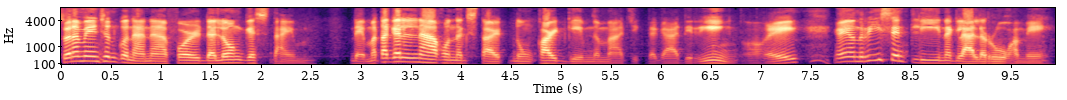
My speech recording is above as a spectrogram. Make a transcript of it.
So, na-mention ko na na for the longest time, hindi, matagal na ako nag-start nung card game na Magic the Gathering. Okay? Ngayon, recently, naglalaro kami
